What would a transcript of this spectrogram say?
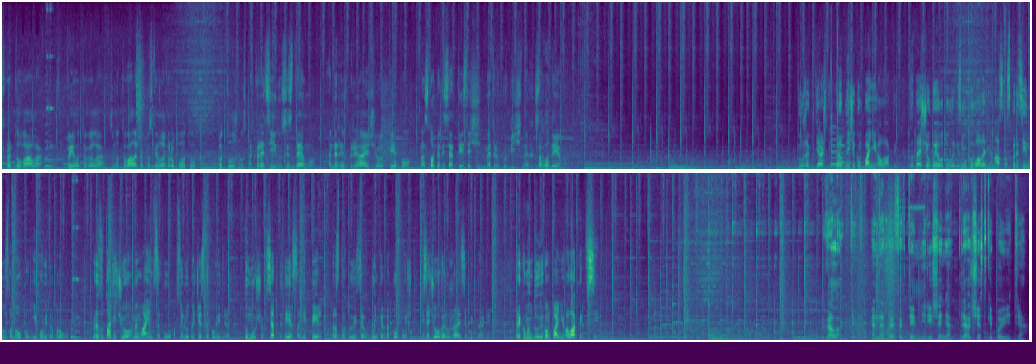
спроектувала, виготовила, змонтувала, запустила в роботу потужну аспіраційну систему енергозберігаючого типу на 150 тисяч метрів кубічних за годину. Дуже вдячний виробничій компанії Галактик за те, що виготовили і змонтували для нас аспіраційну установку і повітропроводи. В результаті чого ми маємо в цеху абсолютно чисте повітря, тому що вся тирса і пиль транспортується в бункер накопуюч, після чого вигружається в бікбеки. Рекомендую компанію Галактик всім. Галактик енергоефективні рішення для очистки повітря.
